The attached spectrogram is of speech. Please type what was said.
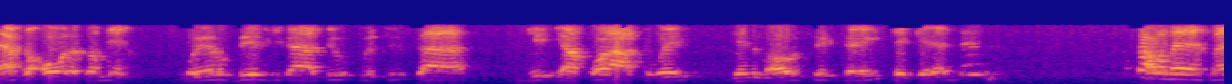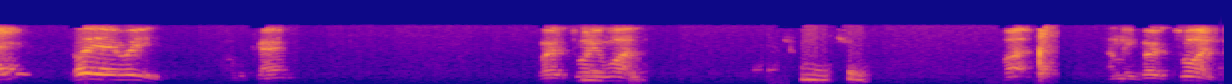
That's the order from him. Whatever business you gotta do, put to the side, get Yahweh out the way, then the other six days, take care of that business. That's all I'm saying. Go ahead and read. Okay? Verse 21. 22. But, I mean, verse 20.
